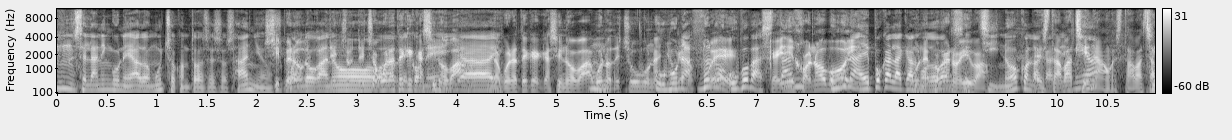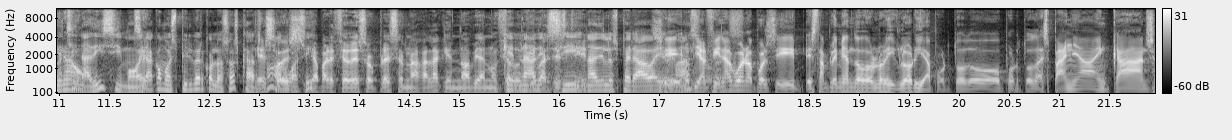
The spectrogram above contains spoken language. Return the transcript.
se le ha ninguneado mucho con todos esos años. Sí, pero Cuando ganó de, hecho, de hecho, acuérdate que casi no va. y- Acuérdate que casi no va. Bueno, de hecho hubo un año Hubo una- que no fue. no, hubo bastante- que dijo no voy. hubo una época en la que Una Almodóvar no se iba. chinó con la Estaba academia. chinado, estaba Estaba chinado. chinadísimo. Sí. Era como Spielberg con los Oscars, Eso ¿no? Algo es. así. Y apareció de sorpresa en una gala que no había Que anunciado que, iba a nadie, asistir. sí, nadie lo esperaba y Sí, demás. y al final, bueno, pues si están premiando Dolor y Gloria por todo, por toda España, en Cannes,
